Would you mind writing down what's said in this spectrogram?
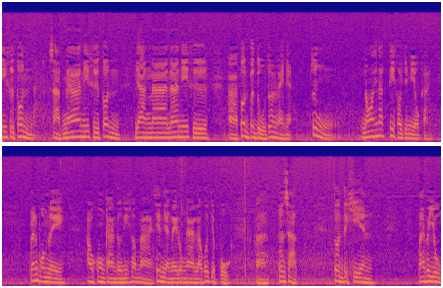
นี่คือต้นสากนะนี่คือต้นยางนานะนี่คืออต้นประดู่ต้นอะไรเนี่ย ซึ่งน้อยนักที่เขาจะมีโอกาส เพราะฉะนั้นผมเลยเอาโครงการตรงนี้เข้ามา เช่นอย่างในโรงงานเราก็จะปลูกต้นสัก ต้นตะเคียน ไม้พยุง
